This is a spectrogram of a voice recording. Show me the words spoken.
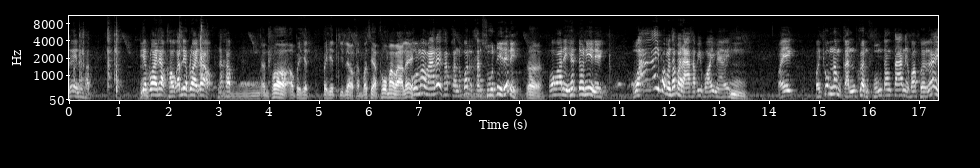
เลยนะครับ เรียบร้อยแล้วเข้ากันเรียบร้อยแล้วนะครับอืมอันพ่อเอาไปเฮ็ดไปเฮ็ดกินแล้วคันบ่แซ่บโทรมาว่าเลยโอ้มาว่าเลยครับคันบ่คันสูตรนี่เด้นี่ เออ เพราะว่านี่เฮ็ดเดี๋ยวนี้นี่ว้ายบ่แมันธรรมดาครับพี่พ่อยแม่เอ้ยอืม ไปไปชุ่มน้ำกันเพื่อนฝูงต่างๆเนี่ยว่าเพิ่นเอ้ย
